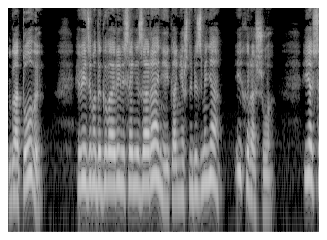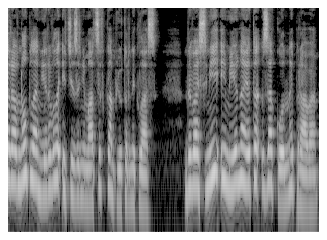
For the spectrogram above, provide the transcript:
«Готовы?» Видимо, договорились они заранее и, конечно, без меня. И хорошо. Я все равно планировала идти заниматься в компьютерный класс. До восьми имею на это законное право.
